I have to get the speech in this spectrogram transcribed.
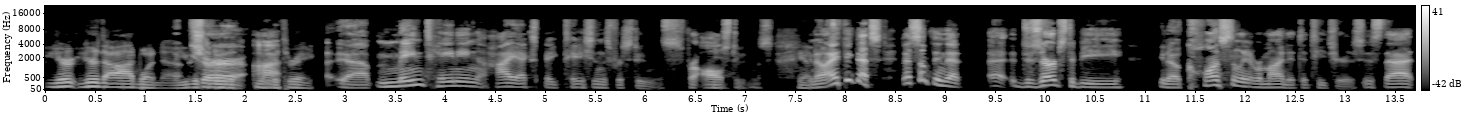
you're you're the odd one now. You get sure. to do the number uh, three. Yeah. Maintaining high expectations for students, for all yeah. students. Yeah. You know, I think that's that's something that uh, deserves to be, you know, constantly reminded to teachers is that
